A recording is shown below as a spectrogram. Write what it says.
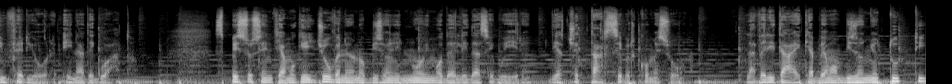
inferiore e inadeguato. Spesso sentiamo che i giovani hanno bisogno di nuovi modelli da seguire, di accettarsi per come sono. La verità è che abbiamo bisogno tutti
